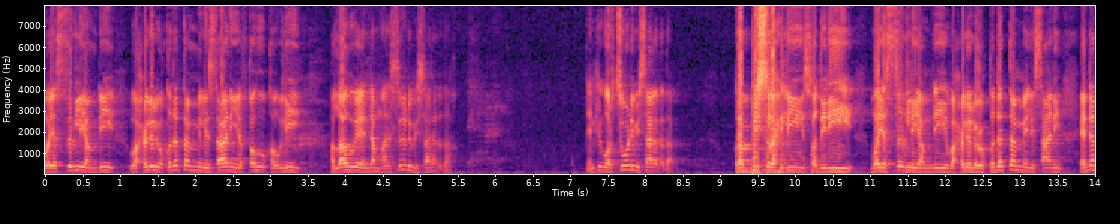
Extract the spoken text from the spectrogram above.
വയസ്സിർലി അംബി വഹലുൽ ഉഖദത്തം മിൻ ലിസാനി യഫ്ഖഹു ഖൗലി. അള്ളാഹുവെ എന്റെ മനസ്സിലൊരു വിശാലത എനിക്ക് കുറച്ചുകൂടി വിശാലത എന്റെ അംരി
